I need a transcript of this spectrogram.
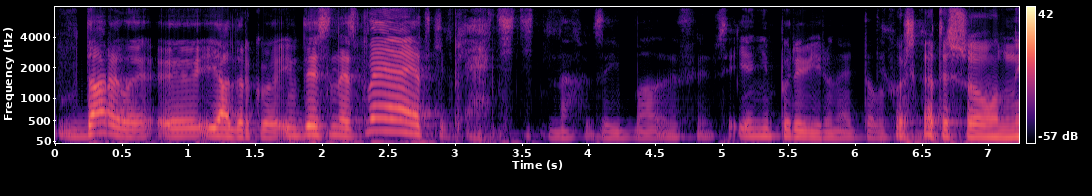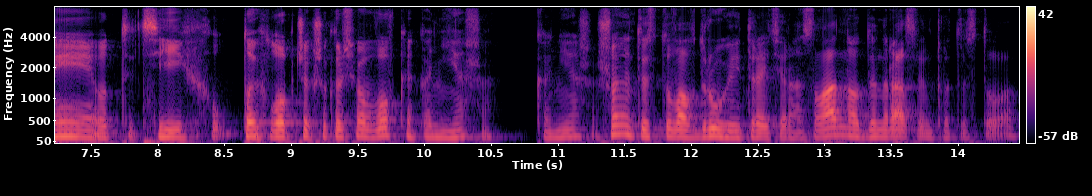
вдарили е, ядеркою, і в ДСНС, «Е», я такий, блядь, нахуй заїбали. Я не перевірю навіть телефон. Хочеш сказати, що вони, от ці, той хлопчик, що кричав Вовки? Конечно, конечно. Що він тестував другий і третій раз? Ладно, один раз він протестував.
